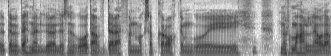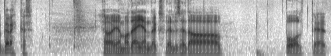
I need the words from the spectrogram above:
ütleme pehmelt öeldes nagu odav telefon maksab ka rohkem kui normaalne odav telekas ja, ja ma täiendaks veel seda poolt, et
